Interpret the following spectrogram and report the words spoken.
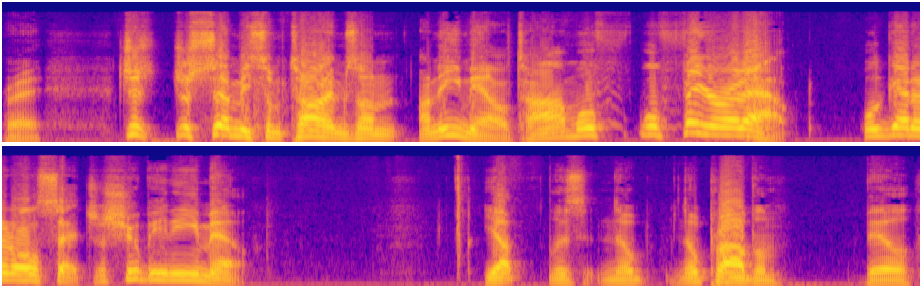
Right. Just just send me some times on on email, Tom. We'll we'll figure it out. We'll get it all set. Just shoot me an email. Yep. Listen, no no problem. Bill.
